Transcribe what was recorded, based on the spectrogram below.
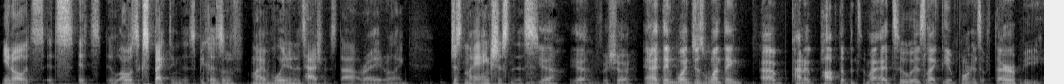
you know, it's it's it's I was expecting this because of my avoidant attachment style, right? Or like just my anxiousness. Yeah, yeah, for sure. And I think one just one thing uh, kind of popped up into my head too is like the importance of therapy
